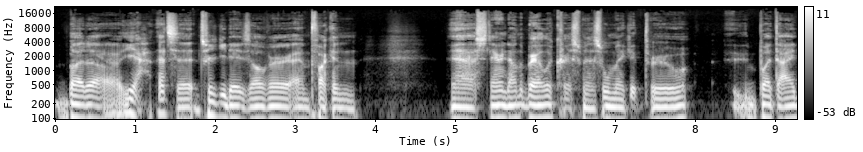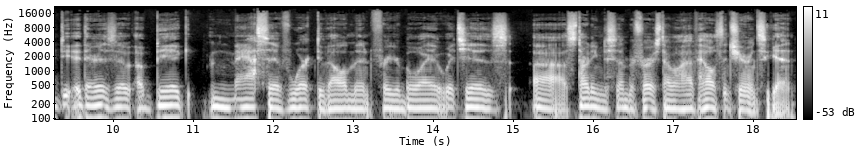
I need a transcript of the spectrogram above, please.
But uh, yeah, that's it. Turkey day's over. I'm fucking yeah, staring down the barrel of Christmas. We'll make it through but I do, there is a, a big massive work development for your boy, which is uh, starting December 1st, I will have health insurance again,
